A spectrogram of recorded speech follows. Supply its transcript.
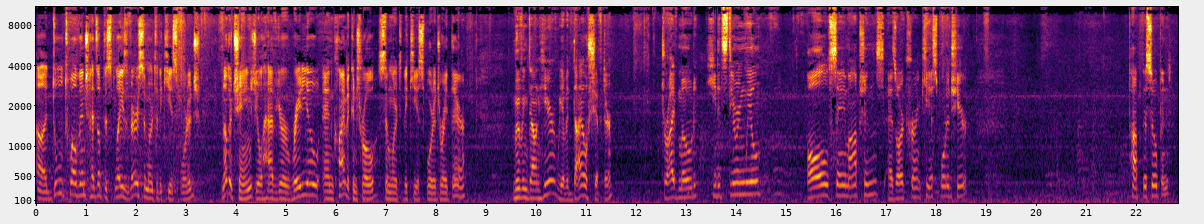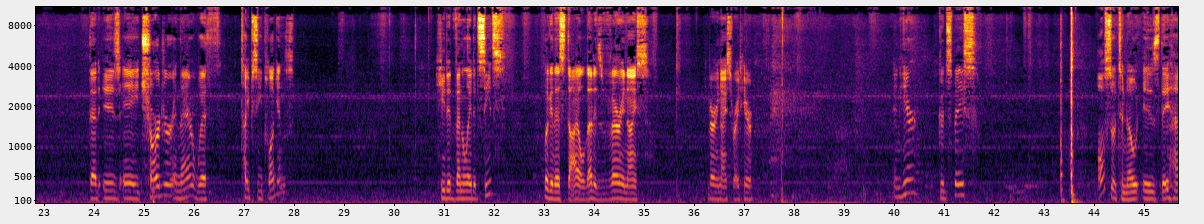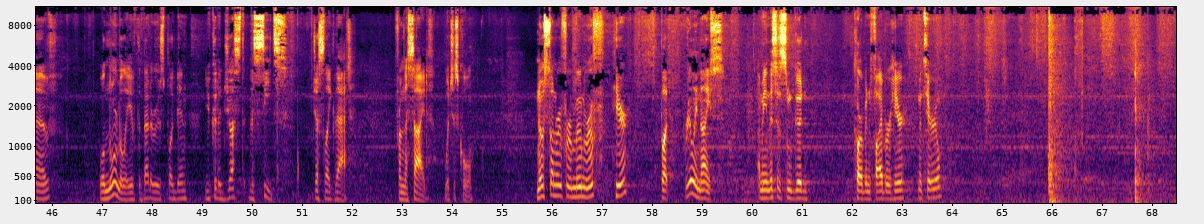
uh, dual 12-inch heads-up displays, very similar to the Kia Sportage. Another change, you'll have your radio and climate control, similar to the Kia Sportage right there. Moving down here, we have a dial shifter, drive mode, heated steering wheel, all same options as our current Kia Sportage here. Pop this open. That is a charger in there with Type-C plugins. Heated ventilated seats. Look at this dial, that is very nice. Very nice right here. In here, good space. Also to note is they have, well normally if the battery was plugged in, you could adjust the seats just like that from the side, which is cool. No sunroof or moonroof here, but really nice. I mean, this is some good carbon fiber here material.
